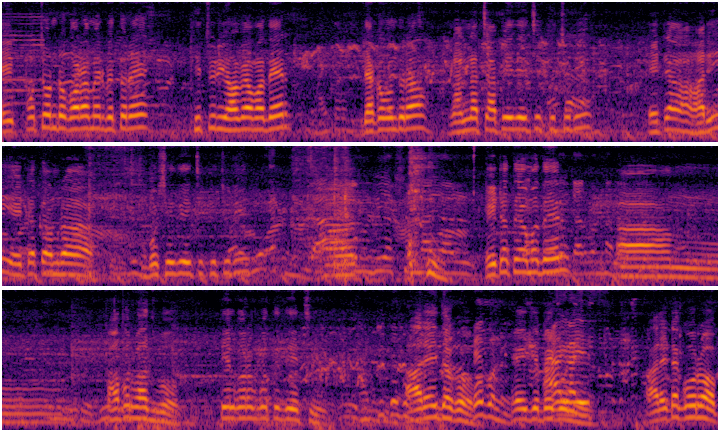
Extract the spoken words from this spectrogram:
এই প্রচণ্ড গরমের ভেতরে খিচুড়ি হবে আমাদের। দেখো বন্ধুরা রান্না চাপিয়ে দিয়েছি খিচুড়ি। এটা হাঁড়ি এটাতে আমরা বসিয়ে দিয়েছি খিচুড়ি। আর এইটাতে আমাদের আম, পাঁপড় ভাজবো তেল গরম করতে দিয়েছি। আর এই দেখো এই যে বেগুনি। আর এটা গৌরব।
